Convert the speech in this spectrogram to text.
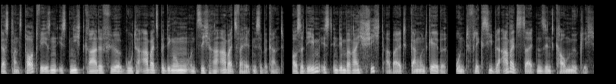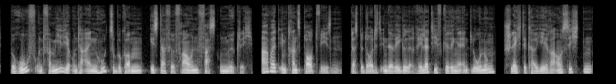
Das Transportwesen ist nicht gerade für gute Arbeitsbedingungen und sichere Arbeitsverhältnisse bekannt. Außerdem ist in dem Bereich Schichtarbeit gang und gäbe und flexible Arbeitszeiten sind kaum möglich. Beruf und Familie unter einen Hut zu bekommen, ist da für Frauen fast unmöglich. Arbeit im Transportwesen, das bedeutet in der Regel relativ geringe Entlohnung, schlechte Karriereaussichten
